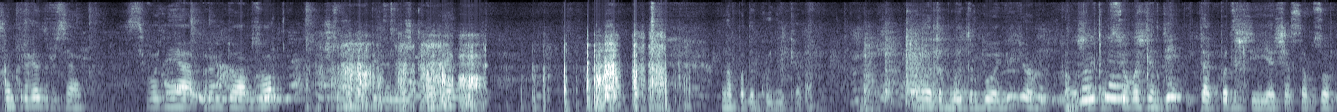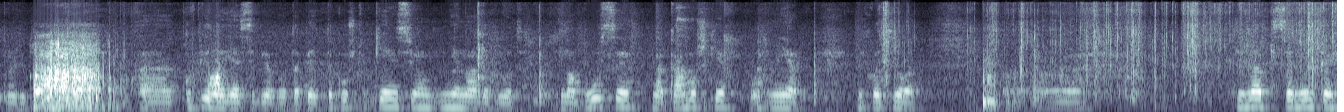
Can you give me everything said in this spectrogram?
Всем привет, друзья! Сегодня я проведу обзор, что мы купили наш короле на подоконнике. Ну, это будет другое видео. Конечно, это все в один день. Так, подожди, я сейчас обзор проведу. А, купила я себе вот опять такую штукенсию. Мне надо будет на бусы, на камушки. Вот мне не хватило а, динарки с солинкой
